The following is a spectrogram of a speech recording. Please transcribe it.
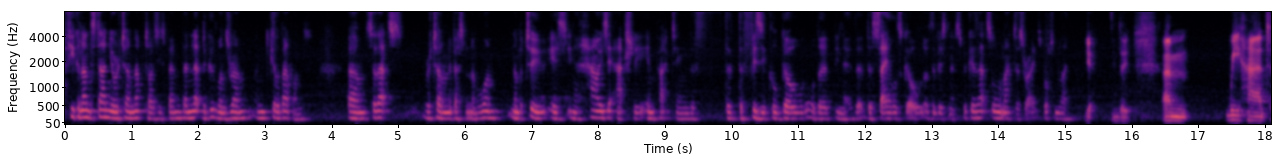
if you can understand your return on advertising spend, then let the good ones run and kill the bad ones. Um, so that's return on investment number one. Number two is you know how is it actually impacting the the, the physical goal or the you know the, the sales goal of the business because that's all that matters, right? It's bottom line. Yeah, indeed. Um, we had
